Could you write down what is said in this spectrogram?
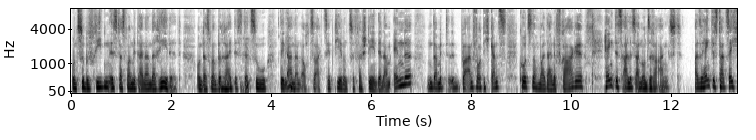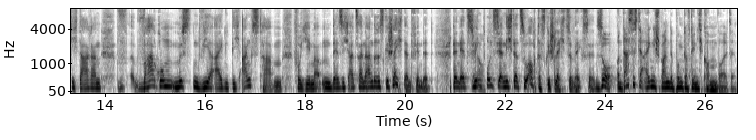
und zu befrieden ist, dass man miteinander redet und dass man bereit ist dazu, den anderen auch zu akzeptieren und zu verstehen. Denn am Ende, und damit beantworte ich ganz kurz nochmal deine Frage, hängt es alles an unserer Angst. Also hängt es tatsächlich daran, warum müssten wir eigentlich Angst haben vor jemandem, der sich als ein anderes Geschlecht empfindet? Denn er zwingt genau. uns ja nicht dazu, auch das Geschlecht zu wechseln. So, und das ist der eigentlich spannende Punkt, auf den ich kommen wollte.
